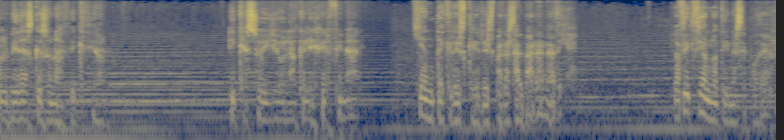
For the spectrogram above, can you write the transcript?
Olvidas que es una ficción y que soy yo la que elige el final. ¿Quién te crees que eres para salvar a nadie? La ficción no tiene ese poder.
